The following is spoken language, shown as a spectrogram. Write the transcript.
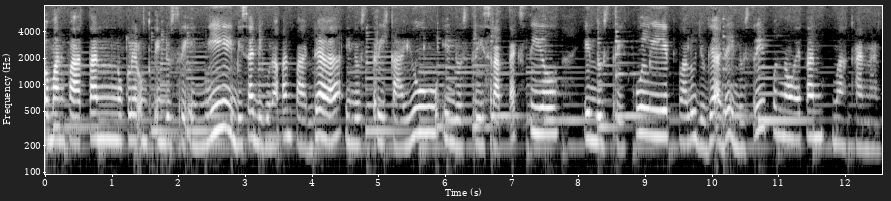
Pemanfaatan nuklir untuk industri ini bisa digunakan pada industri kayu, industri serat tekstil, industri kulit, lalu juga ada industri pengawetan makanan.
